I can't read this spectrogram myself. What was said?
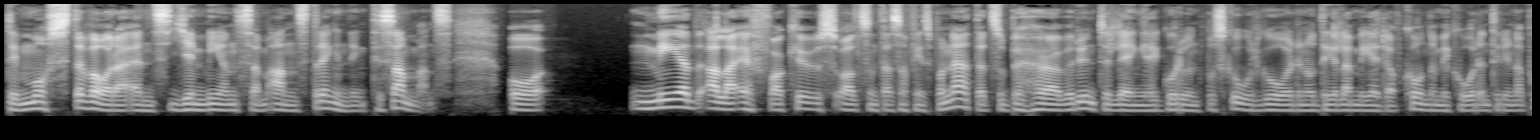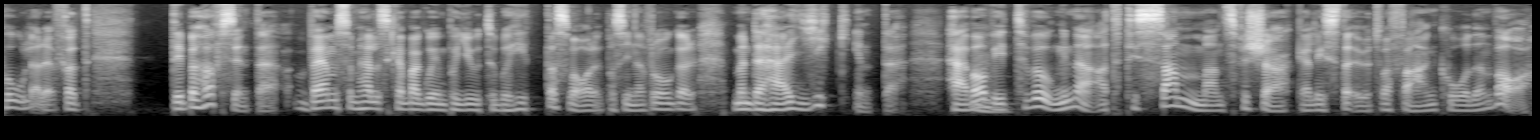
Det måste vara en gemensam ansträngning tillsammans. Och med alla FAQs och allt sånt där som finns på nätet så behöver du inte längre gå runt på skolgården och dela med dig av kondomikoden till dina polare. För att det behövs inte. Vem som helst kan bara gå in på YouTube och hitta svaret på sina frågor. Men det här gick inte. Här var mm. vi tvungna att tillsammans försöka lista ut vad fan koden var.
